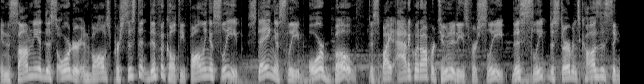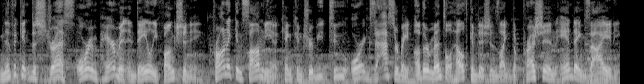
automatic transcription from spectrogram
Insomnia disorder involves persistent difficulty falling asleep, staying asleep, or both, despite adequate opportunities for sleep. This sleep disturbance causes significant distress or impairment in daily functioning. Chronic insomnia can contribute to or exacerbate other mental health conditions like depression and anxiety.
